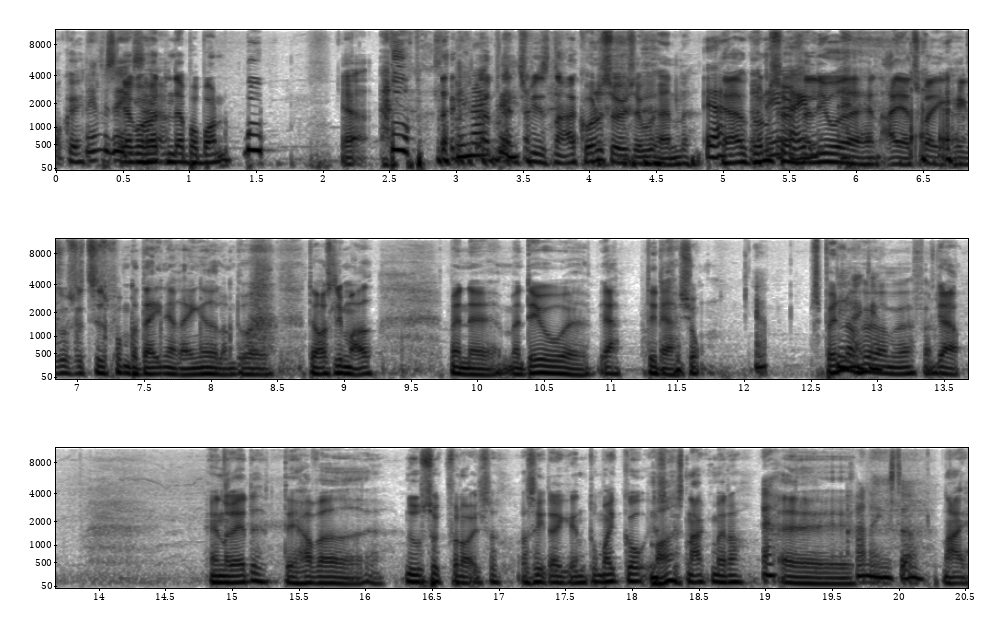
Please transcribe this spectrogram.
okay. Jeg kunne høre den der på bånd. Boop, Ja. boop. Der er kørte, mens vi snakkede. Kundeservice er ude at handle. Ja, kunne det er lige ud af, han, ej, jeg tror ikke, jeg kan ikke huske et tidspunkt på dagen, jeg ringede, eller om du havde, det var også lige meget. Men, øh, men det er jo, øh, ja, dedikation. Spændende Det at er høre om i hvert fald. Ja. Henriette, det har været øh, en udsøgt fornøjelse at se dig igen. Du må ikke gå, jeg Meget. skal snakke med dig. Ja. Øh, ingen steder. nej.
